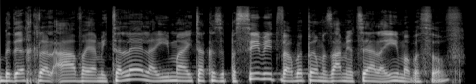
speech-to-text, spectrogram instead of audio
שבדרך כלל האב היה מתעלל, האימא הייתה כזה פסיבית, והרבה פעמים הזעם יוצא על האימא בסוף.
